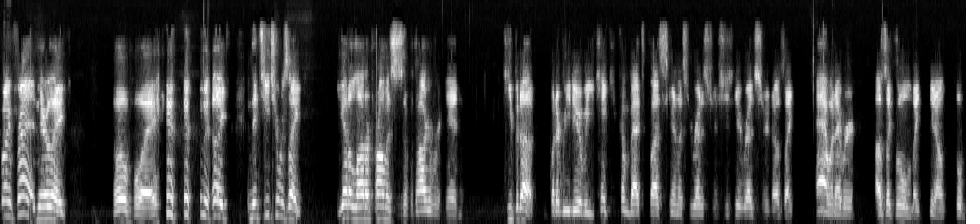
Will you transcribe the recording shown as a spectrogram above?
my friend, they were like, "Oh boy," like, and the teacher was like, "You got a lot of promise as a photographer, kid. Keep it up. Whatever you do, but you can't keep coming back to class here unless you register. So just get registered." I was like, "Ah, whatever." I was like little, like you know, little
